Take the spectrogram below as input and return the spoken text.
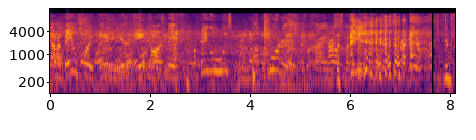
Yeah, my bagel's probably better than your eight dollar thing. My bagel was a quarter times as much. This thing's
